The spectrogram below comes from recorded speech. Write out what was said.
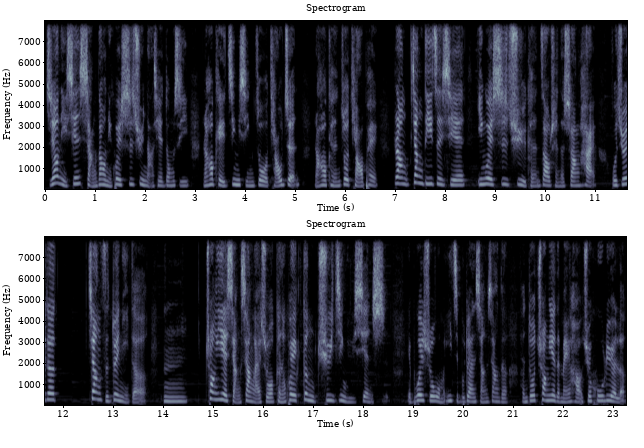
只要你先想到你会失去哪些东西，然后可以进行做调整，然后可能做调配，让降低这些因为失去可能造成的伤害。我觉得这样子对你的嗯创业想象来说，可能会更趋近于现实。也不会说我们一直不断想象的很多创业的美好，却忽略了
